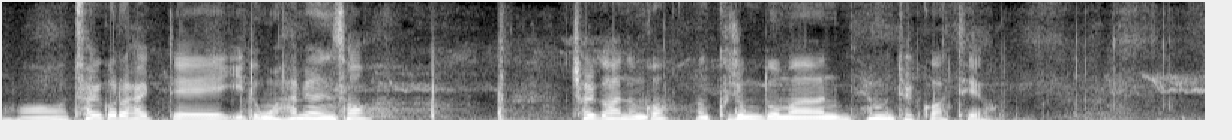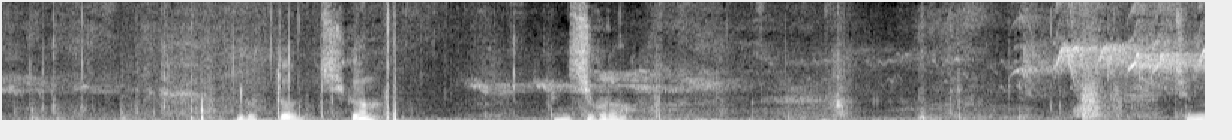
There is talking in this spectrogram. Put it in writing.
어, 철거를 할 때 이동을 하면서 철거하는 거그 정도만 하면 될 것 같아요. 이것도 지금 이런 식으로 지금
